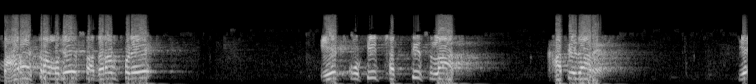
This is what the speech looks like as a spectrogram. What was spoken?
महाराष्ट्रामध्ये साधारणपणे एक कोटी छत्तीस लाख खातेदार आहे. या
